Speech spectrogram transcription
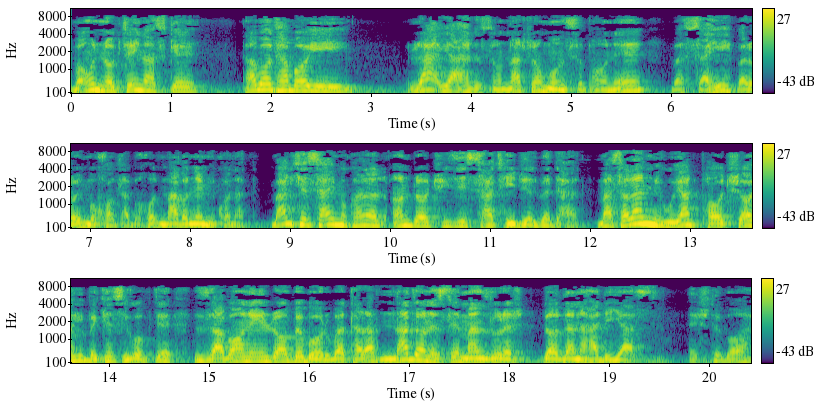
و اون نکته این است که تبا تبایی رأی اهل سنت را منصفانه و صحیح برای مخاطب خود نقل نمی کند. بلکه سعی می کند آن را چیزی سطحی جلوه دهد. مثلا می‌گوید پادشاهی به کسی گفته زبان این را ببر و طرف ندانسته منظورش دادن هدیه است. اشتباه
